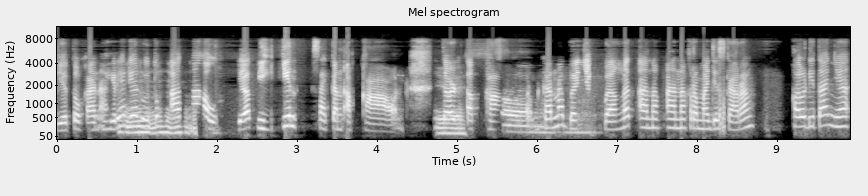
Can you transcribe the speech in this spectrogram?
gitu kan. Akhirnya dia nutup mhm, mhm. atau dia bikin second account, third Yes. account. Karena banyak banget anak-anak remaja sekarang kalau ditanya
